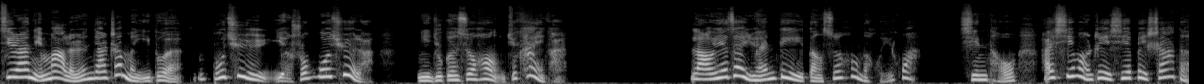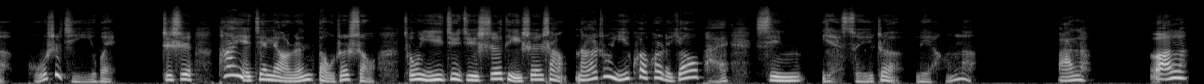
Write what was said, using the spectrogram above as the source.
既然你骂了人家这么一顿，不去也说不过去了，你就跟孙横去看一看。”老爷在原地等孙横的回话，心头还希望这些被杀的不是锦衣卫。只是他也见两人抖着手从一具具尸体身上拿出一块块的腰牌，心也随着凉了。完了，完了，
